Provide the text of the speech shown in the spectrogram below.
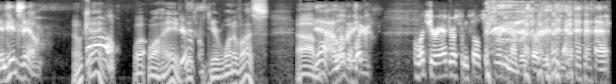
In Hinsdale. Okay. Oh. Well, well, hey, Beautiful. you're one of us. Um, Yeah, I love it here. What's your address and social security number? So we can-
